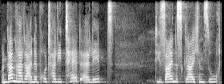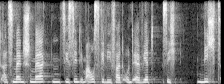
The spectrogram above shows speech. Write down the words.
Und dann hat er eine Brutalität erlebt, die seinesgleichen sucht, als Menschen merkten, sie sind ihm ausgeliefert und er wird sich nicht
